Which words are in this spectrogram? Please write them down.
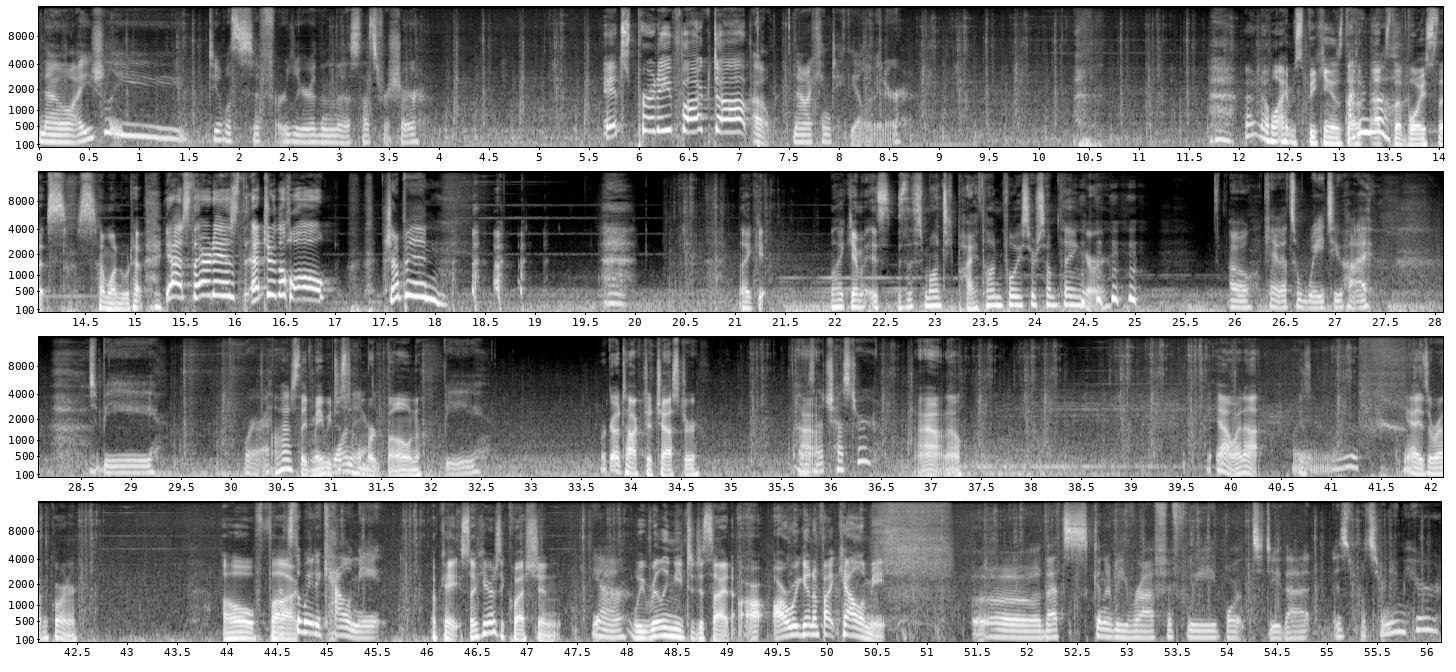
No, I usually deal with Sif earlier than this, that's for sure. It's pretty fucked up. Oh, now I can take the elevator. I don't know why I'm speaking as though that's the voice that s- someone would have. Yes, there it is. Enter the hole. Jump in! Like, like, is is this Monty Python voice or something? Or Oh, okay, that's way too high to be where I honestly, maybe just. Homeward Bone. be. We're gonna talk to Chester. Oh, is Ah. that Chester? I don't know. Yeah, why not? He's- yeah, he's around the corner. Oh fuck. That's the way to Kalameet. okay, so here's a question. Yeah. We really need to decide: Are, are we gonna fight Kalameet? Oh, that's gonna be rough if we want to do that. Is what's her name here?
